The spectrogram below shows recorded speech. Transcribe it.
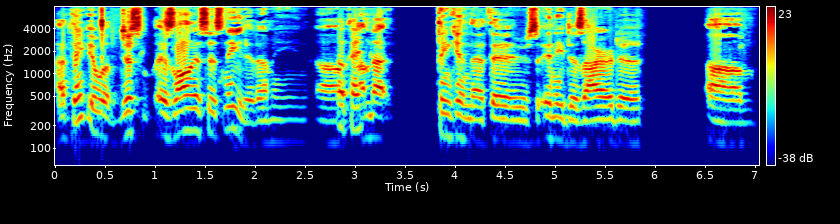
I think it will just as long as it's needed. I mean, um, Okay. I'm not thinking that there's any desire to um,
